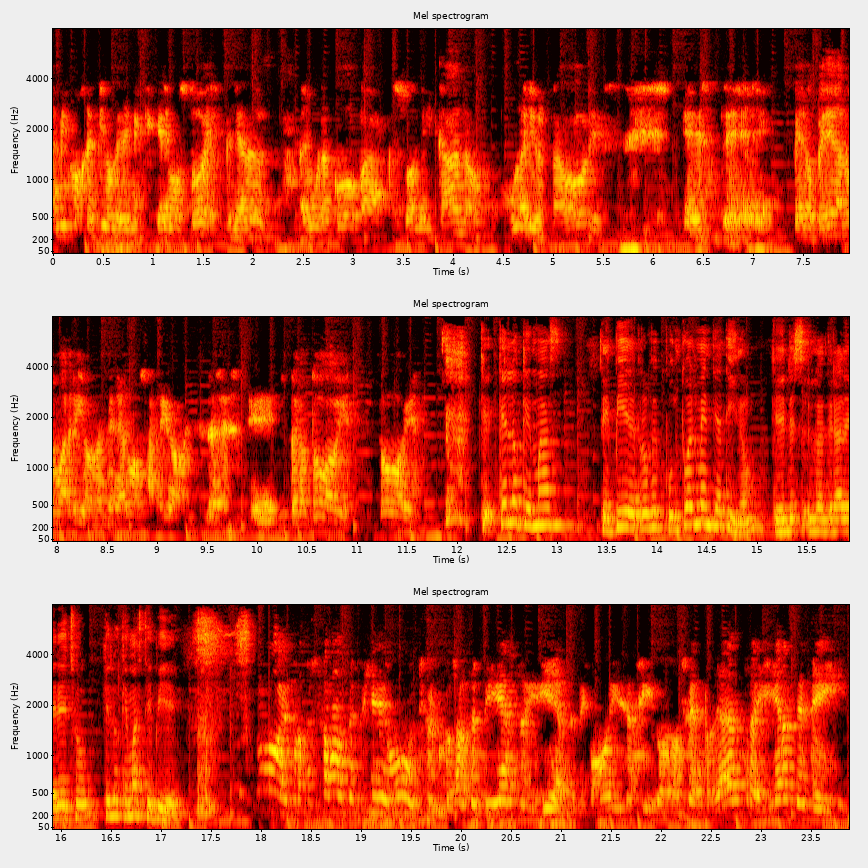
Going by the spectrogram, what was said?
al, mismo objetivo que, que queremos todos, pelear alguna copa sudamericana o una Libertadores. Este, pero pelear algo arriba, mantenernos arriba. Entonces, eh, pero todo bien, todo bien. ¿Qué, qué es lo que más te pide el profe puntualmente a ti, ¿no? Que eres el lateral derecho, ¿qué es lo que más te pide? No, el profesor no te pide mucho, el profesor te pide entra y diviértete, como dice así con docente, entra y diviértete y,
